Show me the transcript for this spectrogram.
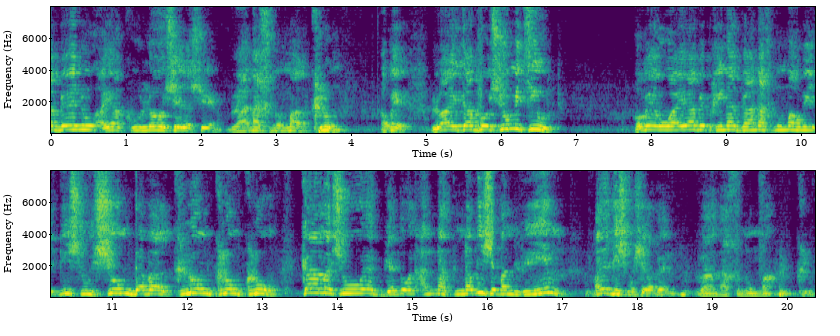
רבנו היה כולו של השם, ואנחנו מה? כלום. אומר, לא הייתה בו שום מציאות. אומר, הוא היה בבחינת ואנחנו מה? הוא הרגיש שהוא שום דבר, כלום, כלום, כלום. כמה שהוא היה גדול, ענק, נביא שבנביאים, מה הרגיש משה רבנו? ואנחנו מה? כלום.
